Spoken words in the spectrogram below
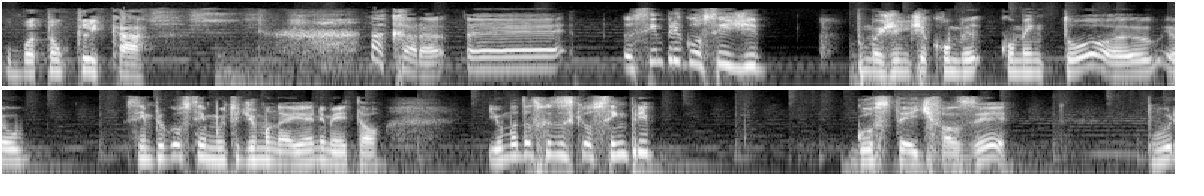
o botão clicar? Ah, cara, é... eu sempre gostei de, como a gente comentou, eu, eu sempre gostei muito de mangá e anime e tal. E uma das coisas que eu sempre gostei de fazer, por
